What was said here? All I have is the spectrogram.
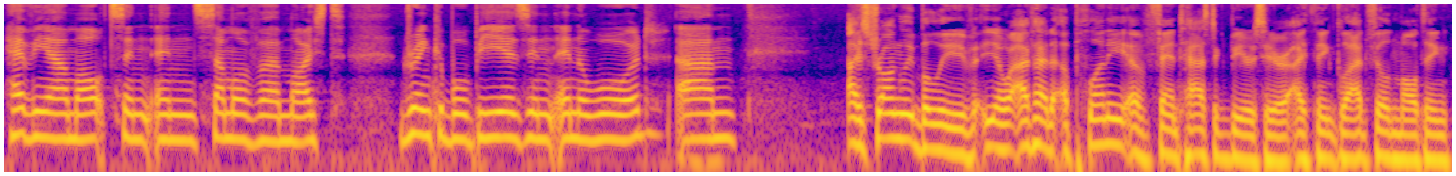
having our malts and, and some of our most drinkable beers in, in a ward. Um, I strongly believe, you know, I've had a plenty of fantastic beers here. I think Gladfield Malting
